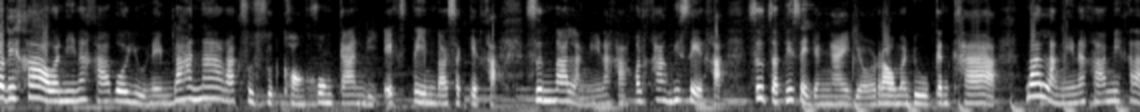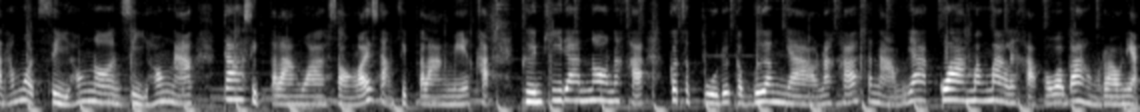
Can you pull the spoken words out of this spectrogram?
วัสดีค่ะ วันนี้นะคะโบอยู่ในบ้านน่ารักสุดๆ ของโครงการ The Extreme ดอยสะเก็ดค่ะ ซึ่งบ้านหลังนี้นะคะ ค่อนข้างพิเศษค่ะ ซึ่งจะพิเศษยังไงเดี๋ยวเรามาดูกันค่ะ บ้านหลังนี้นะคะ มีขนาดทั้งหมด 4 ห้องนอน 4 ห้องน้ำ90 ตารางวา 230 ตารางเมตรค่ะ พื้นที่ด้านนอกนะคะ ก็จะปูด้วยกระเบื้องยาวนะคะ สนามหญ้ากว้างมากๆเลยค่ะ เพราะว่าบ้านของเราเนี่ย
